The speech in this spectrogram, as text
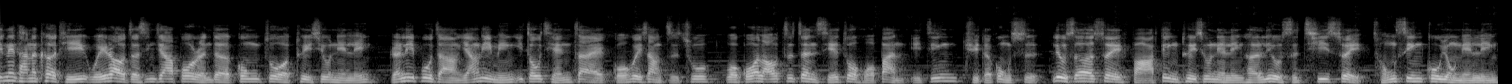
今天谈的课题围绕着新加坡人的工作退休年龄。人力部长杨立明一周前在国会上指出，我国劳资政协作伙伴已经取得共识，六十二岁法定退休年龄和六十七岁重新雇佣年龄，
